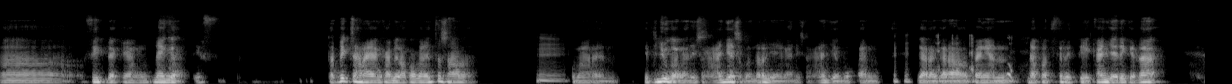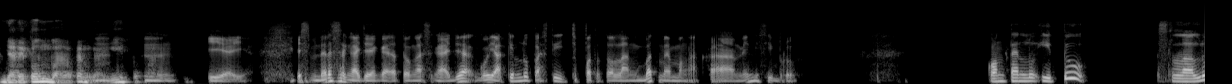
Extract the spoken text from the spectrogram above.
uh, feedback yang negatif tapi cara yang kami lakukan itu salah hmm. kemarin. Itu juga nggak disengaja sebenarnya, nggak disengaja, bukan gara-gara pengen dapat kritikan jadi kita nyari tumbal kan nggak hmm. gitu kan. Hmm. Iya iya. Ya sebenarnya sengaja nggak atau nggak sengaja, gue yakin lu pasti cepat atau lambat memang akan ini sih bro. Konten lu itu selalu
